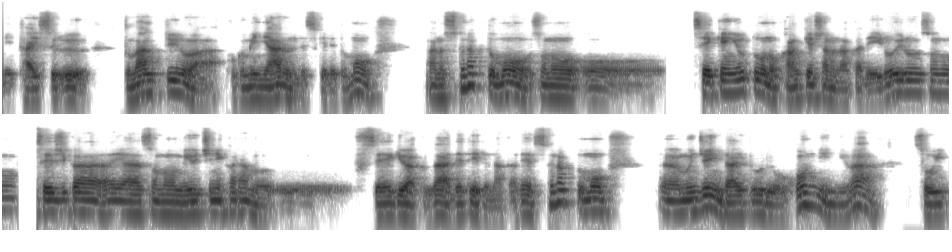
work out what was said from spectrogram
に対する不満っていうのは国民にあるんですけれども、あの、少なくとも、その、政権与党の関係者の中でいろいろその政治家やその身内に絡む不正疑惑が出ている中で、少なくともムン・ジェイン大統領本人にはそういっ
